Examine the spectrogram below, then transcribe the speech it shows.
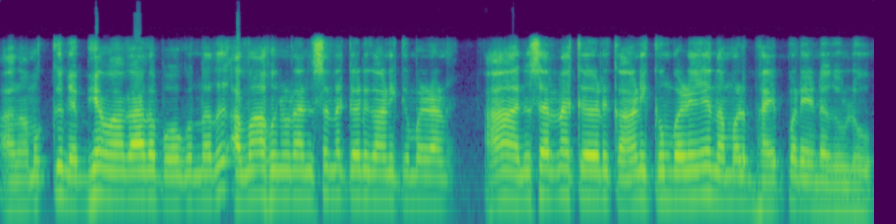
നമുക്ക് ലഭ്യമാകാതെ പോകുന്നത് അള്ളാഹുവിനോട് അനുസരണക്കേട് കാണിക്കുമ്പോഴാണ്. ആ അനുസരണക്കേട് കാണിക്കുമ്പോഴേ നമ്മൾ ഭയപ്പെടേണ്ടതുള്ളൂ.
